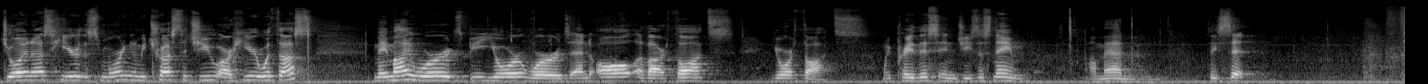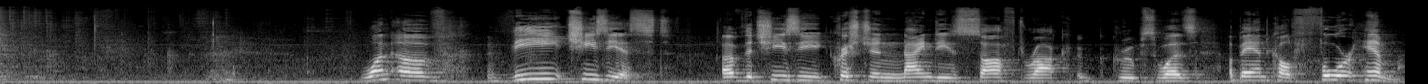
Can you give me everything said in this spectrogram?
join us here this morning, and we trust that you are here with us. May my words be your words, and all of our thoughts your thoughts. We pray this in Jesus' name. Amen. Please sit. One of the cheesiest of the cheesy Christian 90s soft rock groups was a band called 4Him.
